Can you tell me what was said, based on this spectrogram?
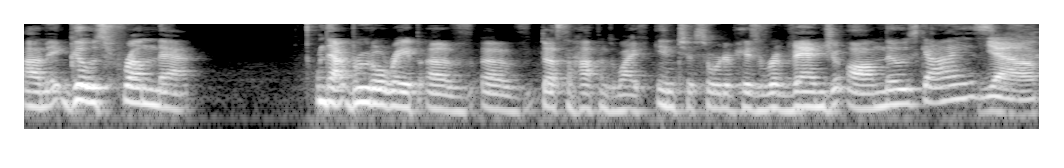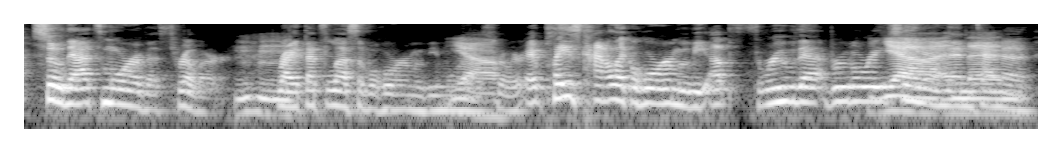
um, it goes from that that brutal rape of of Dustin Hoffman's wife into sort of his revenge on those guys. Yeah. So that's more of a thriller, Mhm. right? That's less of a horror movie, more of a thriller. It plays kind of like a horror movie up through that brutal rape Yeah, scene, and, and then, then- kind of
